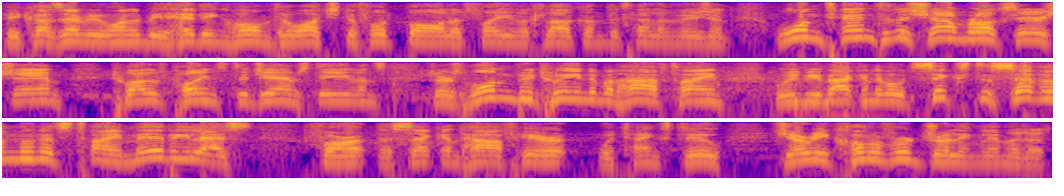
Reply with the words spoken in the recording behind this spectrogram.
because everyone will be heading home to watch the football at 5 o'clock on the television. 110 to the Shamrocks here, Shane. 12 points to James Stephens. There's one between them at half time. We'll be back in about 6 to 7 minutes' time, maybe less, for the second half here, with thanks to Jerry Comerford Drilling Limited.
